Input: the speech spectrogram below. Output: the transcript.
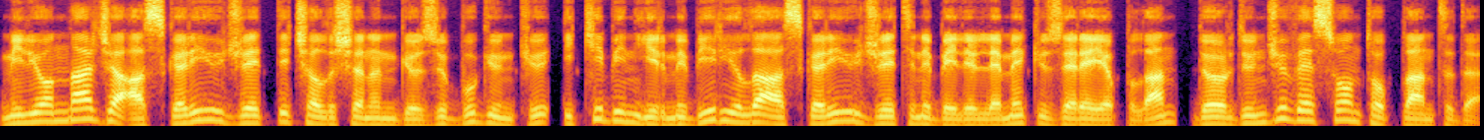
Milyonlarca asgari ücretli çalışanın gözü bugünkü 2021 yılı asgari ücretini belirlemek üzere yapılan 4. ve son toplantıda.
